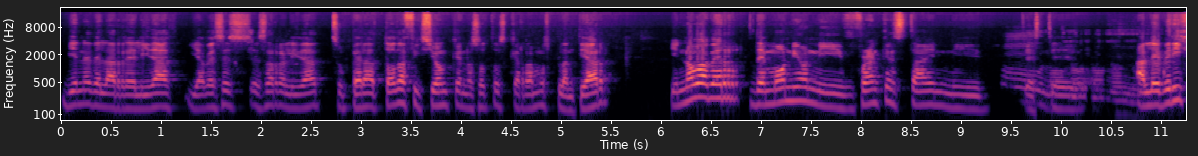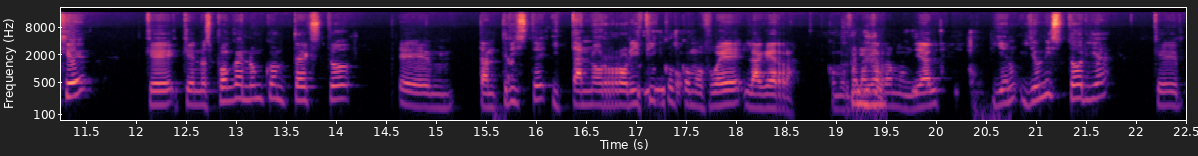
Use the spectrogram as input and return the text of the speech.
viene de la realidad y a veces esa realidad supera toda ficción que nosotros querramos plantear y no va a haber demonio ni Frankenstein ni este, alebrije que, nos ponga en un contexto em, tan triste y tan horrorífico como fue la guerra, como fue la guerra mundial. Y, y una historia que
